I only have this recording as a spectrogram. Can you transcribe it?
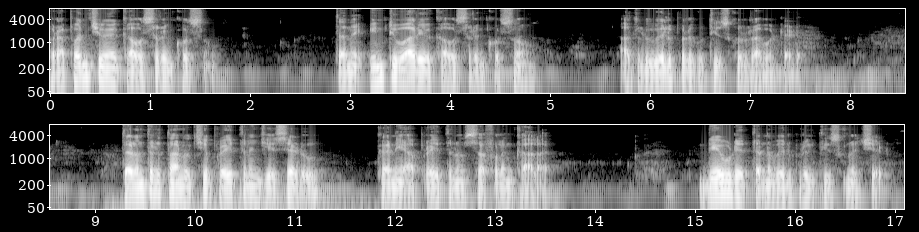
ప్రపంచం యొక్క అవసరం కోసం తన ఇంటి వారి యొక్క అవసరం కోసం అతడు వెలుపలకు తీసుకుని రాబడ్డాడు. తనంతట తాను వచ్చే ప్రయత్నం చేశాడు కానీ ఆ ప్రయత్నం సఫలం కాల. దేవుడే తన వెలుపలికి తీసుకుని వచ్చాడు.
